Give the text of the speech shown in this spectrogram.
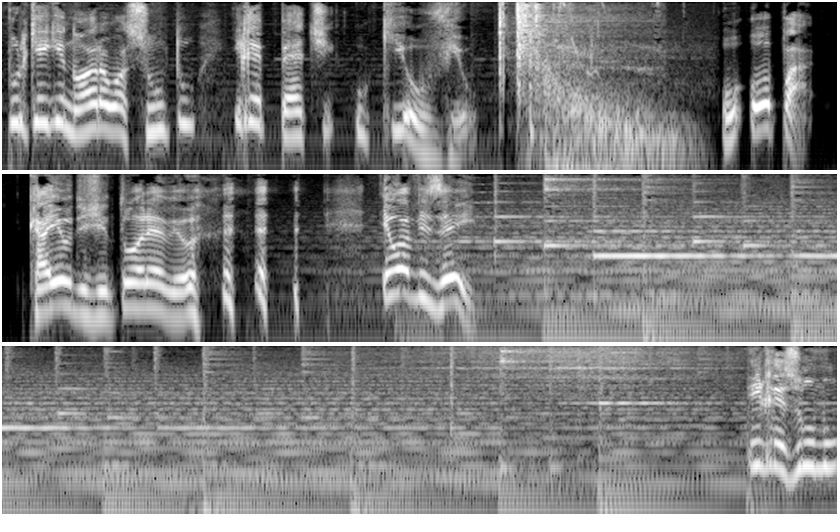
porque ignora o assunto e repete o que ouviu. O, opa, caiu o disjuntor, é meu? Eu avisei. Em resumo,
